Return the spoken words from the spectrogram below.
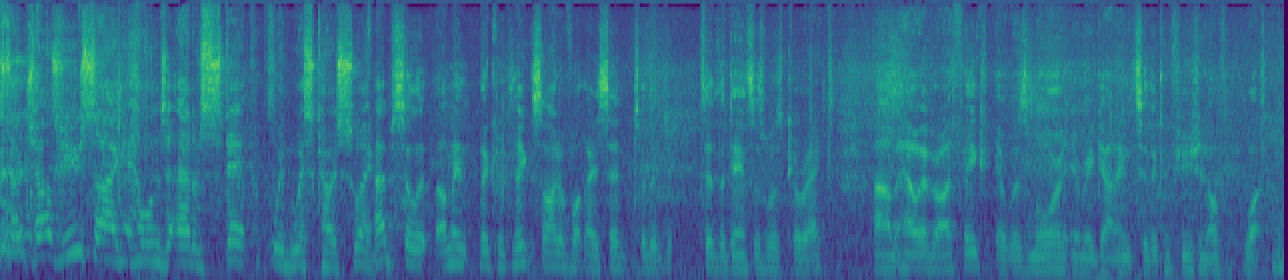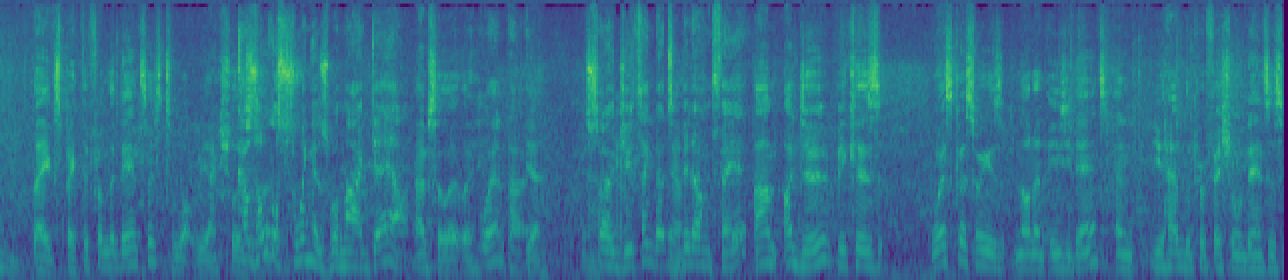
So, Charles, are you saying Helen's out of step with West Coast swing? Absolutely. I mean, the critique side of what they said to the to the dancers was correct. Um, however, I think it was more in regarding to the confusion of what mm. they expected from the dancers to what we actually Because all the swingers were marked down. Absolutely. Weren't they? Yeah. yeah. So yeah. do you think that's yeah. a bit unfair? Um, I do, because West Coast swing is not an easy dance, and you have the professional dancers,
